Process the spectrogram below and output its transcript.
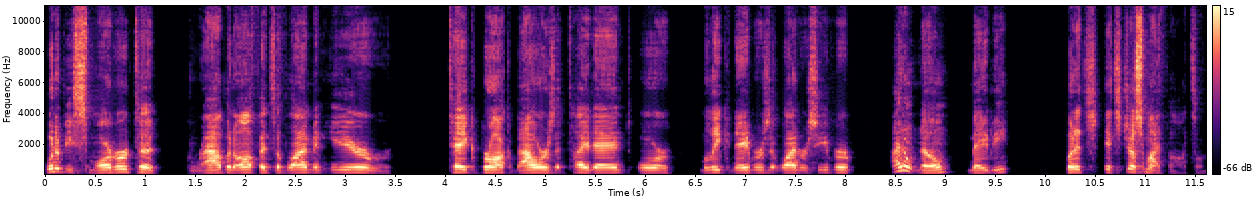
Would it be smarter to grab an offensive lineman here or take Brock Bowers at tight end or Malik Nabers at wide receiver? I don't know, maybe. But it's it's just my thoughts on.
